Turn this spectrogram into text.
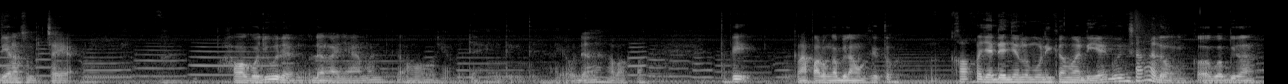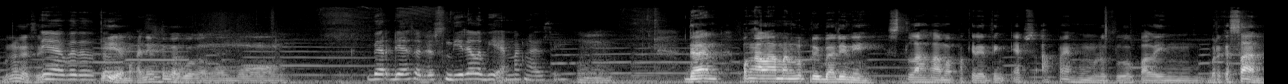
dia langsung percaya. Hawa gue juga udah udah gak nyaman. Oh ya udah gitu gitu ya udahlah nggak apa-apa. Tapi kenapa lu nggak bilang waktu itu kalau kejadiannya lu mau nikah sama dia gue yang salah dong kalau gue bilang bener gak sih Iya betul betul. iya makanya itu gak gue gak ngomong Biar dia sadar sendiri lebih enak gak sih? Mm. dan pengalaman lu pribadi nih setelah lama pakai dating apps apa yang menurut lu paling berkesan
